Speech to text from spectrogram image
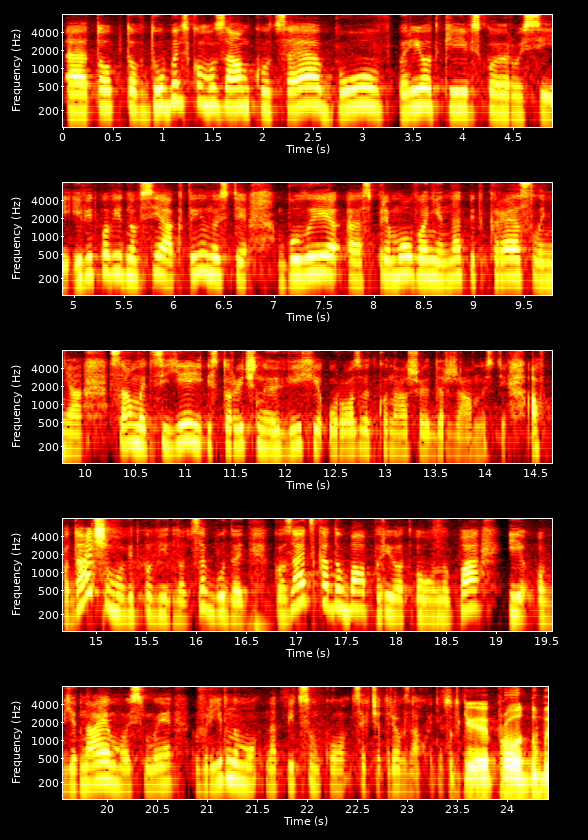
Е, Тобто в Дубинському замку це був період Київської Русі, і відповідно всі активності були е, спрямовані на підкреслення саме цієї історичної віхи у розвитку нашої державності. А в подальшому, відповідно, це буде козацька доба, період ОУНУПА, і об'єднаємось ми в рівному на підсумку цих чотирьох заходів. Все таки про дубинську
